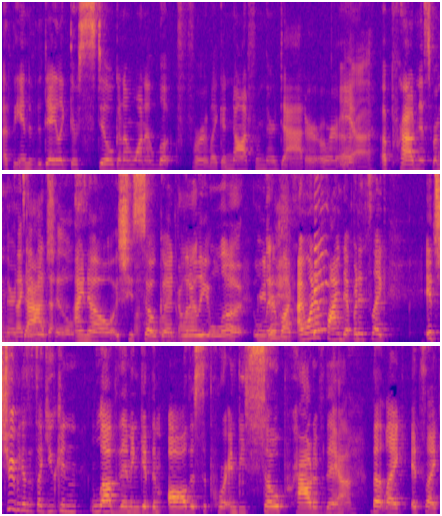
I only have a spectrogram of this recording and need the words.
at the end of the day, like they're still gonna want to look for like a nod from their dad or or a, Yeah. a proudness from Oh, their that gave me dad. that-. I know she's so Oh my good. God. Literally, look, read her blog. I want to find it, but it's like. It's true because it's like you can love them and give them all the support and be so proud of them. Yeah. But like it's like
